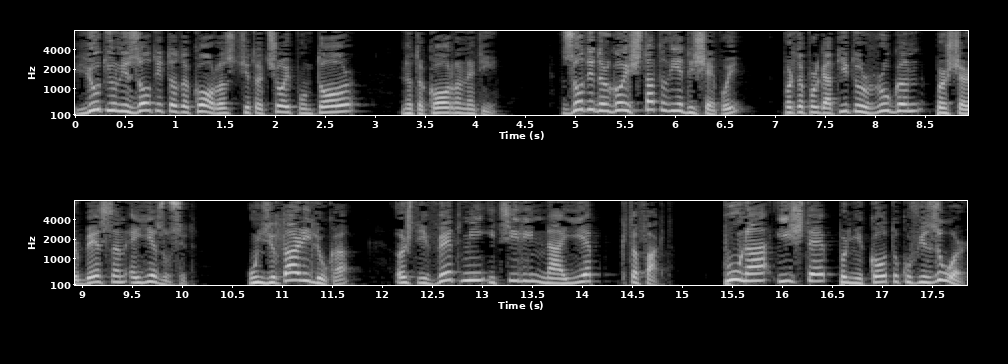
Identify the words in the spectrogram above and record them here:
Lutjuni Zotit të të korrës që të çojë punëtorë në të korrën e tij. Zoti dërgoi 70 dishepuj për të përgatitur rrugën për shërbesën e Jezusit. Ungjilltari Luka është i vetmi i cili na jep këtë fakt. Puna ishte për një kohë të kufizuar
